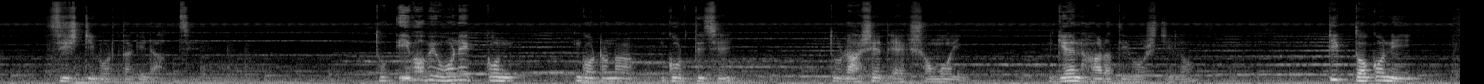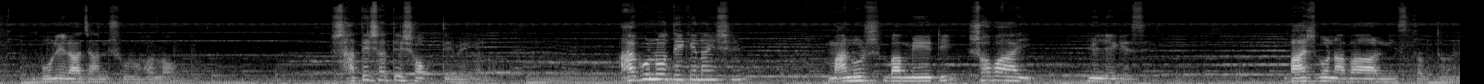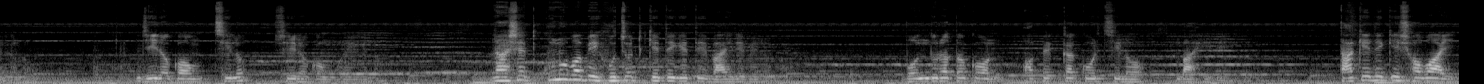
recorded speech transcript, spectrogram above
সৃষ্টিকর্তাকে ডাকছে। তো এভাবে অনেকক্ষণ ঘটনা ঘটতেছে। তো রাশেদ এক সময় জ্ঞান হারাতে বসছিল। ঠিক তখনই বোরের আজান শুরু হলো। সাথে সাথে সব থেমে গেল। আগুনও দেখে নাই সে। মানুষ বা মেয়েটি সবাই মিলে গেছে। বাসবন আবার নিস্তব্ধ হয়ে গেল যেরকম ছিল, সেই রকম হয়ে গেল। রাশেদ কোনোভাবে হুচট কেটে কেটে বাইরে বেরোল। বন্ধুরা তখন অপেক্ষা করছিল বাহিরে। তাকে দেখে সবাই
